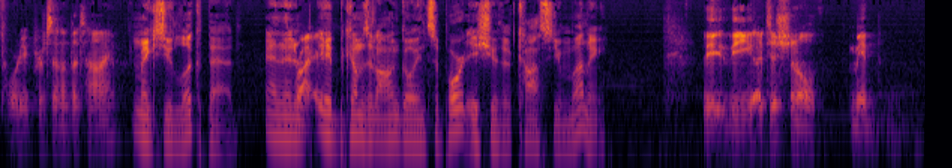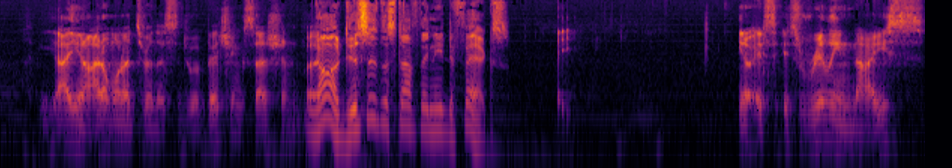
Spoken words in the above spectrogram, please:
40% of the time. It makes you look bad. And then Right. it becomes an ongoing support issue that costs you money. The, the additional, I mean, I, you know, I don't want to turn this into a bitching session, but no, this is the stuff they need to fix. you know, it's it's really nice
